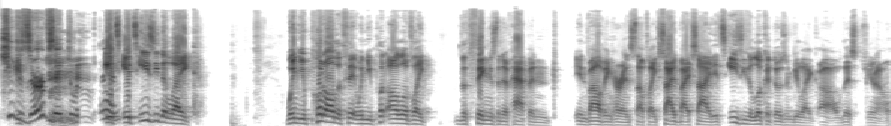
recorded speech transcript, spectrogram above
She deserves it. To it's it's easy to like when you put all the thi- when you put all of like the things that have happened involving her and stuff like side by side. It's easy to look at those and be like, oh, this you know,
